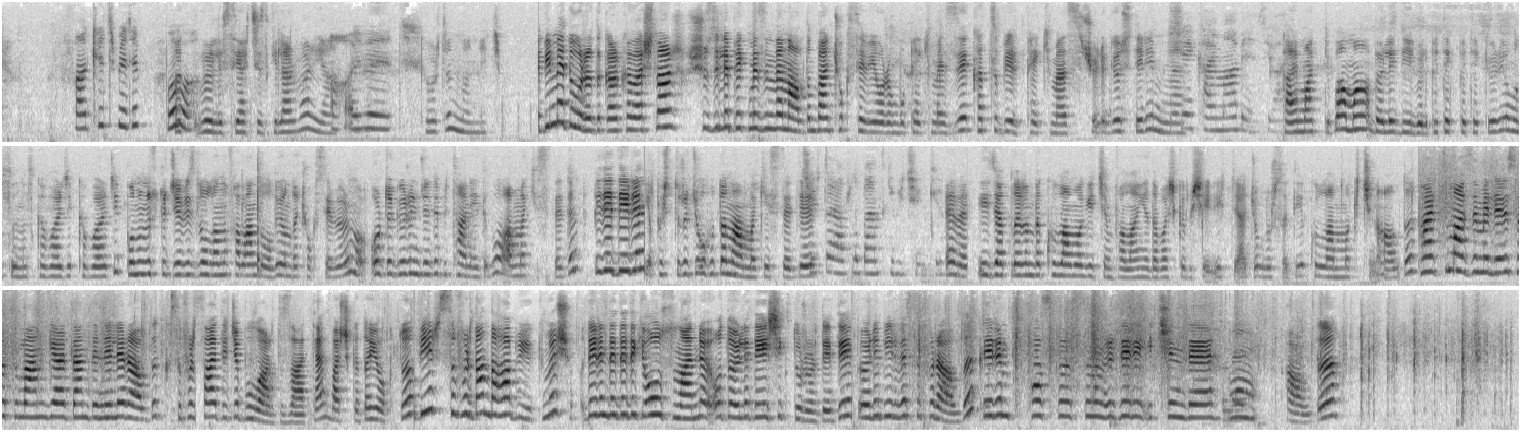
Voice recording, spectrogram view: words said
Fark etmedim. Baba. Bak böyle siyah çizgiler var ya. Aa, evet. Gördün mü anneciğim? Bime uğradık arkadaşlar. Şu zile pekmezinden aldım. Ben çok seviyorum bu pekmezi. Katı bir pekmez. Şöyle göstereyim mi? Şey kaymağa benziyor. Kaymak gibi ama böyle değil. Böyle petek petek görüyor musunuz? Kabarcık kabarcık. Bunun üstü cevizli olanı falan da oluyor. Onu da çok seviyorum. Orada görünce de bir taneydi bu. Almak istedim. Bir de derin yapıştırıcı uhudan almak istedi. Çift taraflı bant gibi çünkü. Evet, icatlarında kullanmak için falan ya da başka bir şeye ihtiyacı olursa diye kullanmak için aldı. Parti malzemeleri satılan yerden de neler aldık? Sıfır sadece bu vardı zaten. Başka da yoktu. Bir sıfırdan daha büyükmüş. Derin de dedi ki olsun anne o da öyle değişik durur dedi. Böyle bir ve sıfır aldık. Derin pastasının üzeri içinde mum aldı.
